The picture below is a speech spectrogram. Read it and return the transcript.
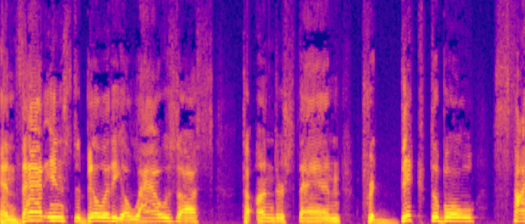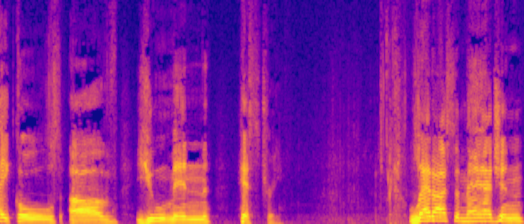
And that instability allows us to understand predictable cycles of human history. Let us imagine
